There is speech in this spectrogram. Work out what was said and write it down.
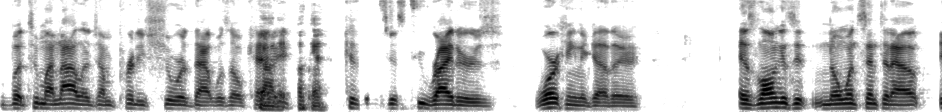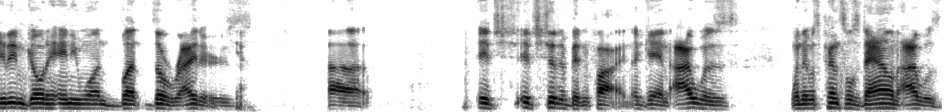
but to my knowledge, I'm pretty sure that was Got okay it. Okay. because it was just two writers working together. As long as it, no one sent it out, it didn't go to anyone but the writers. Yeah. Uh, it it should have been fine. Again, I was when it was pencils down. I was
